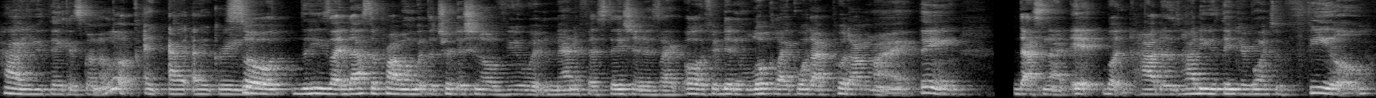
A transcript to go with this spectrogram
how you think it's gonna look. I, I, I agree. So he's like, that's the problem with the traditional view with manifestation is like, oh, if it didn't look like what I put on my thing, that's not it. But how does how do you think you're going to feel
